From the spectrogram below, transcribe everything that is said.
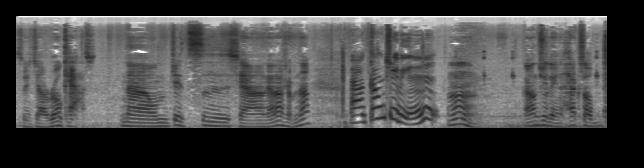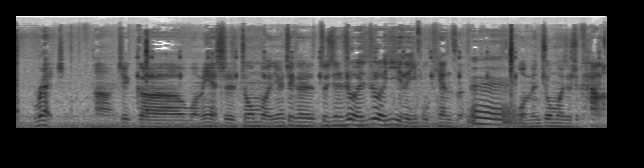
所以叫 Roadcast。那我们这次想聊聊什么呢？然后钢锯岭，嗯，钢锯岭 Hacksaw Ridge 啊，这个我们也是周末，因为这个最近热热议的一部片子，嗯，我们周末就去看了。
